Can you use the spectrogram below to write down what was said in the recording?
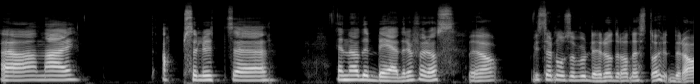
Ja, nei. Absolutt uh, en av det bedre for oss. Ja. Hvis det er noen som vurderer å dra neste år, dra.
